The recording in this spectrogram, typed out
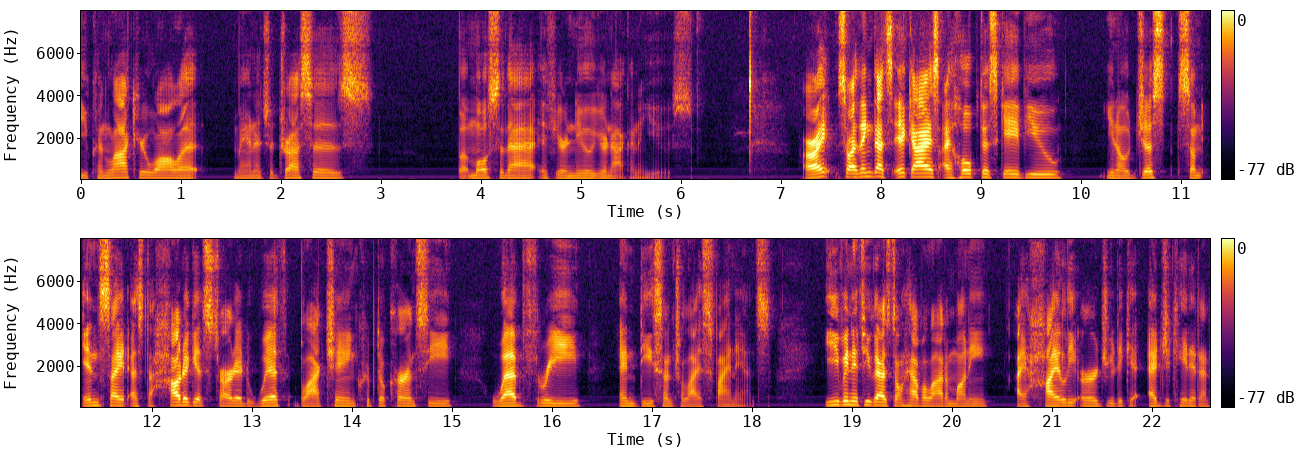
You can lock your wallet, manage addresses, but most of that, if you're new, you're not going to use. All right, so I think that's it, guys. I hope this gave you, you know, just some insight as to how to get started with blockchain, cryptocurrency, Web3, and decentralized finance. Even if you guys don't have a lot of money, I highly urge you to get educated on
